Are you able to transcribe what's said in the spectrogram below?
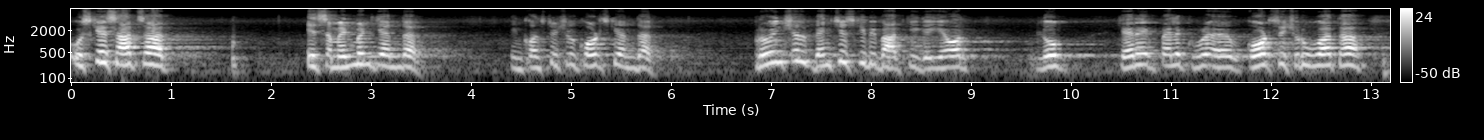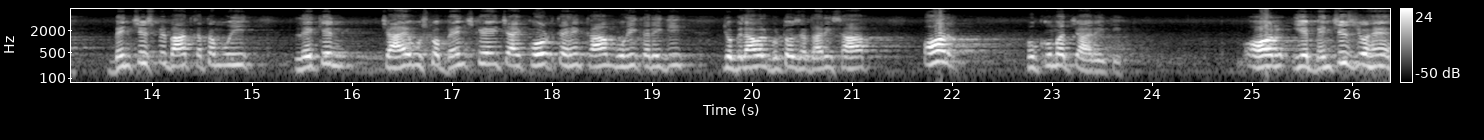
उसके साथ साथ इस अमेंडमेंट के अंदर, इन कॉन्स्टिट्यूशनल कोर्ट्स के अंदर प्रोविंशियल बेंचेस की भी बात की गई है और लोग कह रहे हैं पहले कोर्ट से शुरू हुआ था बेंचेस पे बात खत्म हुई, लेकिन चाहे उसको बेंच कहें, चाहे कोर्ट कहें, काम वही करेगी जो बिलावल भुट्टो जरदारी साहब और हुकूमत चाह रही थी। और ये बेंचेस जो हैं,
